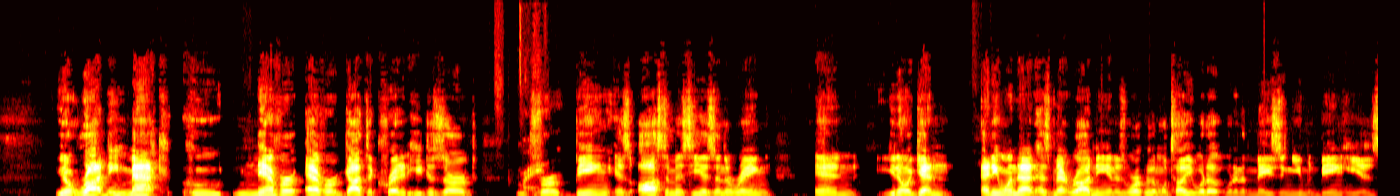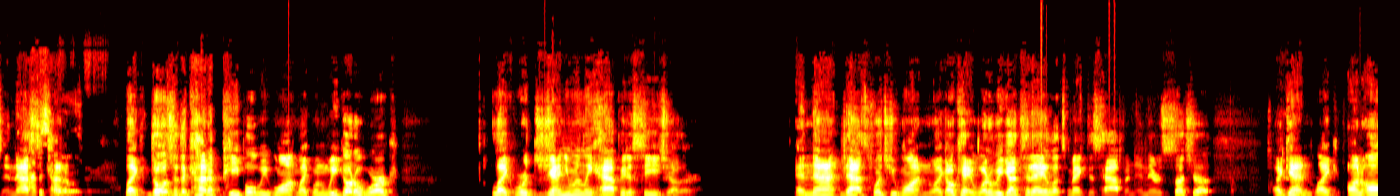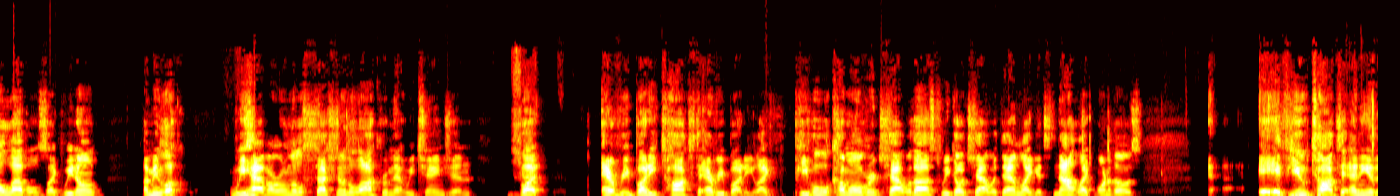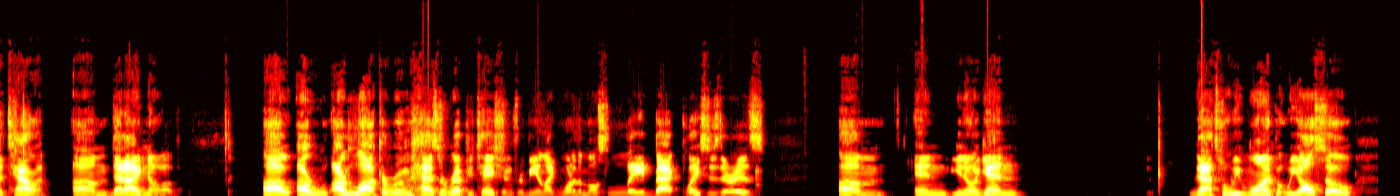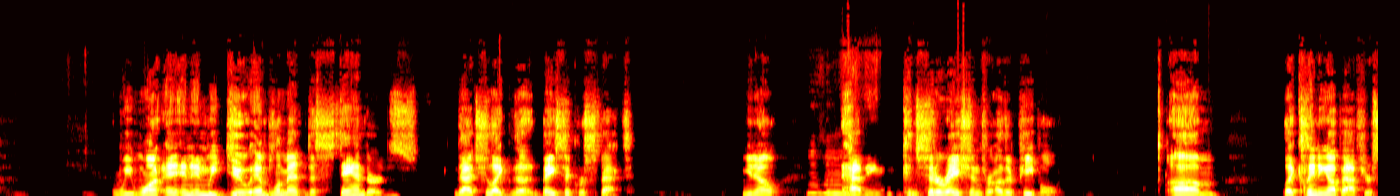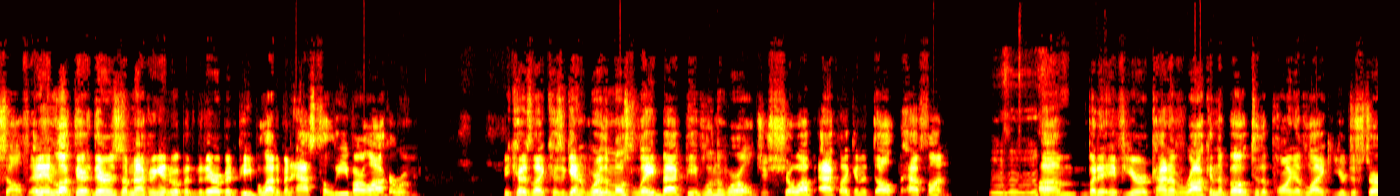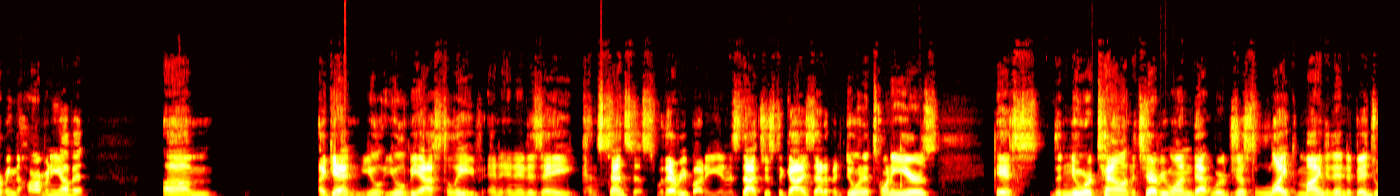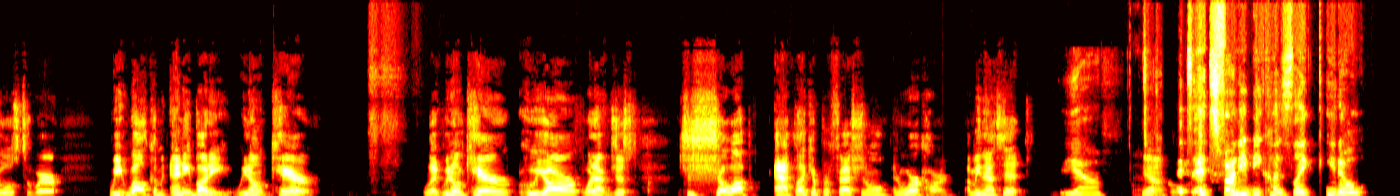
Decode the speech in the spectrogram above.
you know Rodney Mack, who never ever got the credit he deserved Right. for being as awesome as he is in the ring. And you know, again, anyone that has met Rodney and has worked with him will tell you what a what an amazing human being he is. And that's the kind of like those are the kind of people we want. Like when we go to work, like we're genuinely happy to see each other. And that that's what you want. And like, okay, what do we got today? Let's make this happen. And there's such a again, like on all levels. Like we don't I mean, look, we have our own little section of the locker room that we change in, but everybody talks to everybody. Like people will come over and chat with us, we go chat with them. Like it's not like one of those if you talk to any of the talent um, that I know of, uh, our our locker room has a reputation for being like one of the most laid back places there is. Um, and you know, again, that's what we want, but we also we want and, and- we do implement the standards that should like the basic respect. You know, Mhm. having consideration for other people um like cleaning up after yourself and, and look there, there's i'm not going into it but there have been people that have been asked to leave our locker room because like because again we're the most laid back people in the world just show up act like an adult and have fun Mhm. um but if you're kind of rocking the boat to the point of like you're disturbing the harmony of it um again, you'll you'll be asked to leave, and and it is a consensus with everybody, and it's not just the guys that have been doing it twenty years. It's the newer talent. It's everyone that we're just like-minded individuals to where we welcome anybody. We don't care. Like we don't care who you are, whatever. Just just show up, act like a professional, and work hard. I mean, that's it. Yeah. Yeah. It's it's funny because like, you know,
